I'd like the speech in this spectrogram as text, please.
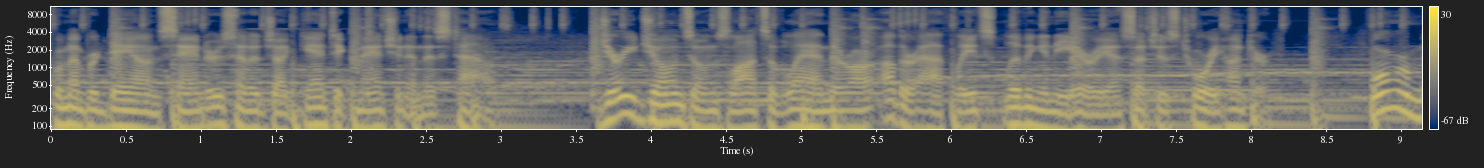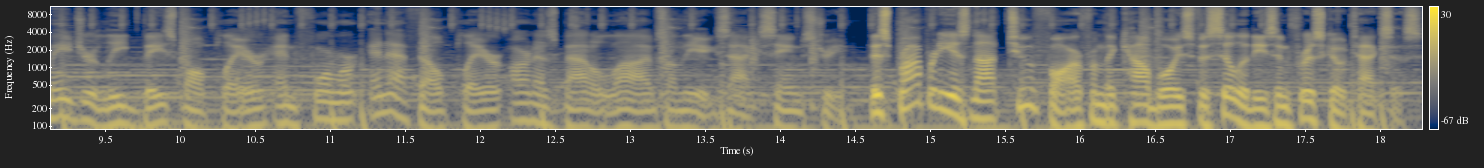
Remember Deion Sanders had a gigantic mansion in this town. Jerry Jones owns lots of land. There are other athletes living in the area such as Torii Hunter. Former Major League Baseball player and former NFL player Arnaz Battle lives on the exact same street. This property is not too far from the Cowboys facilities in Frisco, Texas.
